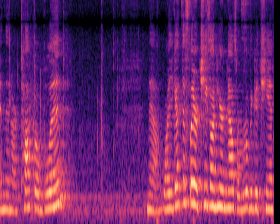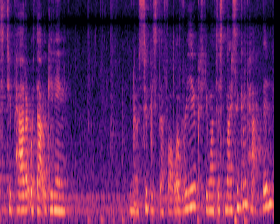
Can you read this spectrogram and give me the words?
And then our taco blend. Now, while you got this layer of cheese on here, now's a really good chance to pat it without getting, you know, soupy stuff all over you because you want this nice and compacted.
